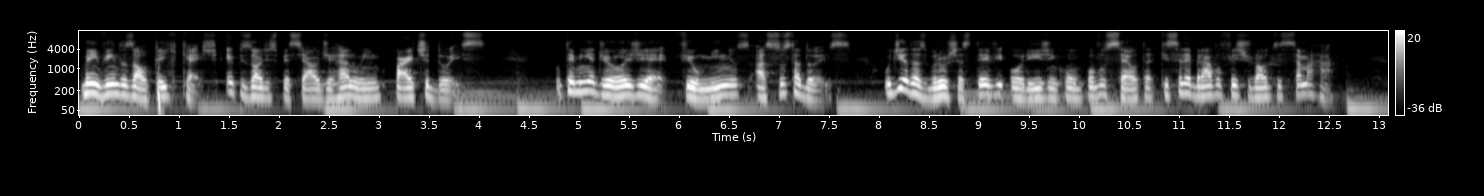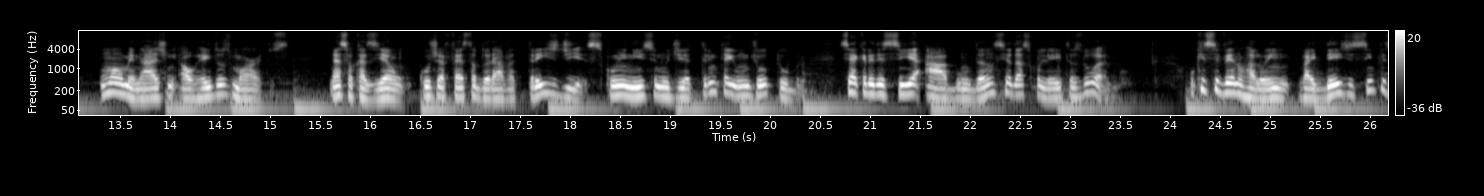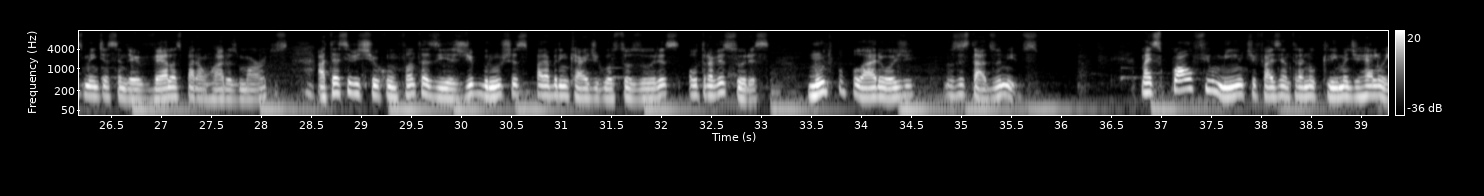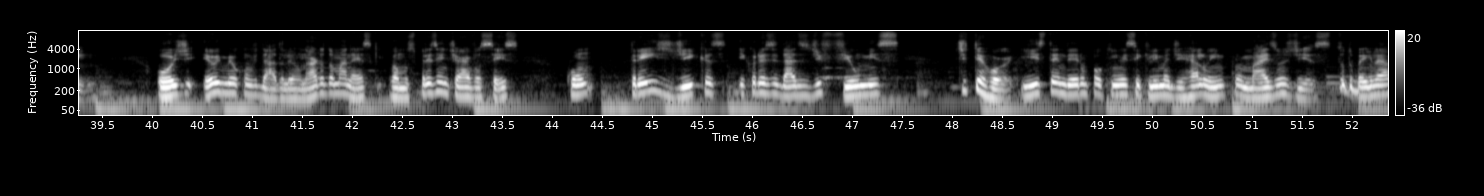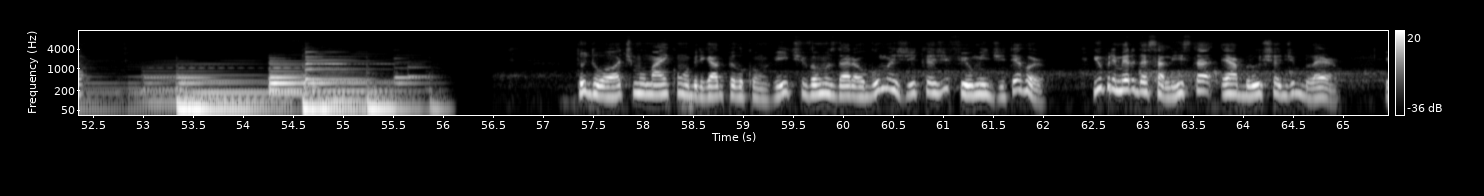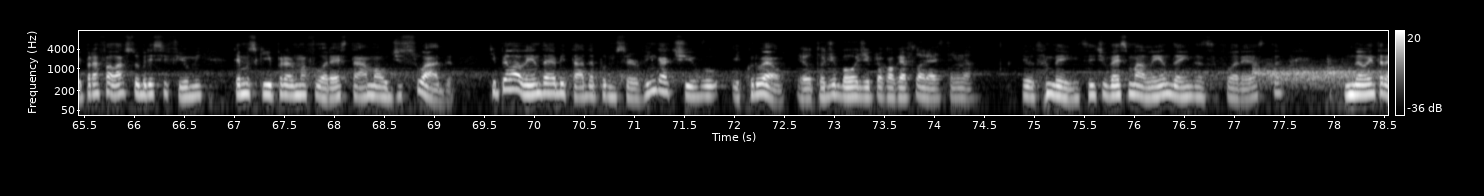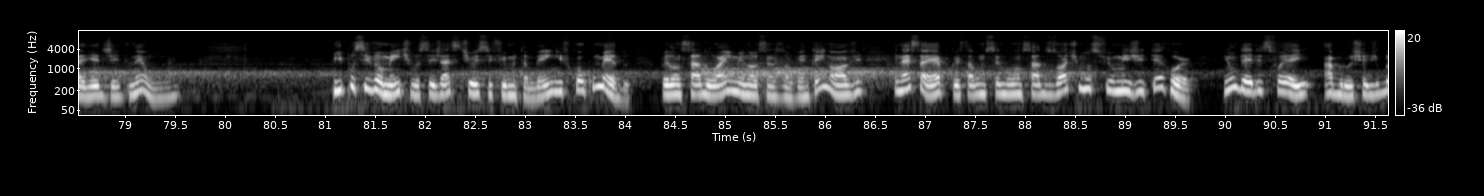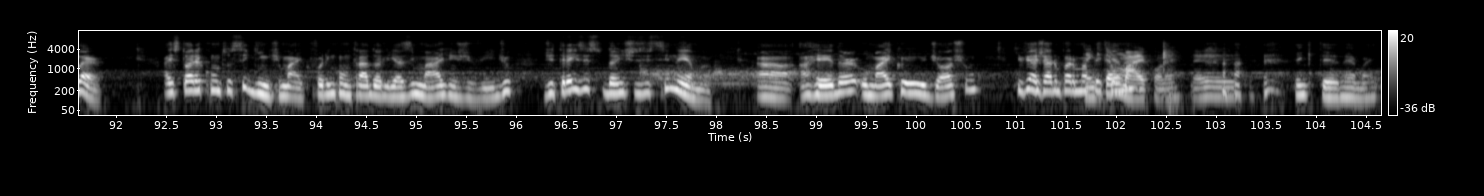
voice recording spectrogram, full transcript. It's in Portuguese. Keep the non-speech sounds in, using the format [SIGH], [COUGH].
Bem-vindos ao TakeCast, episódio especial de Halloween, parte 2. O teminha de hoje é Filminhos Assustadores. O Dia das Bruxas teve origem com o povo celta que celebrava o festival de Samarra, uma homenagem ao Rei dos Mortos. Nessa ocasião, cuja festa durava três dias, com início no dia 31 de outubro, se agradecia a abundância das colheitas do ano. O que se vê no Halloween vai desde simplesmente acender velas para honrar os mortos, até se vestir com fantasias de bruxas para brincar de gostosuras ou travessuras, muito popular hoje nos Estados Unidos. Mas qual filminho te faz entrar no clima de Halloween? Hoje, eu e meu convidado Leonardo Domaneschi vamos presentear vocês com três dicas e curiosidades de filmes de terror e estender um pouquinho esse clima de Halloween por mais uns dias. Tudo bem, Léo? Tudo ótimo, Maicon, obrigado pelo convite. Vamos dar algumas dicas de filme de terror. E o primeiro dessa lista é A Bruxa de Blair. E para falar sobre esse filme, temos que ir para uma floresta amaldiçoada, que pela lenda é habitada por um ser vingativo e cruel. Eu tô de boa de ir para qualquer floresta, hein? Eu também. Se tivesse uma lenda ainda nessa floresta, não entraria de jeito nenhum, né? E possivelmente você já assistiu esse filme também e ficou com medo. Foi lançado lá em 1999 e nessa época estavam sendo lançados ótimos filmes de terror, e um deles foi aí A Bruxa de Blair. A história conta o seguinte, Mike, foram encontradas ali as imagens de vídeo de três estudantes de cinema, a, a Heather, o Michael e o Joshua, que viajaram para uma Tem que pequena... ter um Michael, né? [LAUGHS] Tem que ter, né, Mike?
